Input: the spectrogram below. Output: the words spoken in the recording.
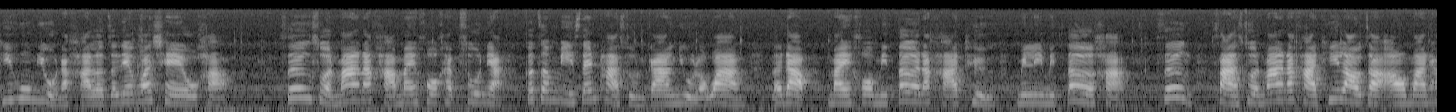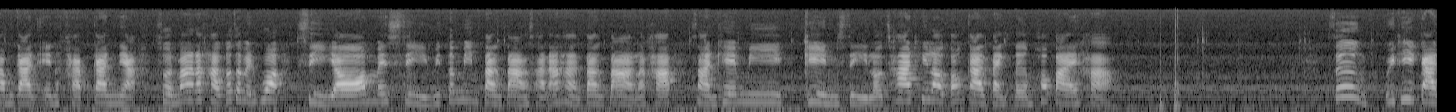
ที่หุ้มอยู่นะคะ เราจะเรียกว่าเชลค่ะ ซึ่งส่วนมากนะคะไมโครแคปซูลเนี่ยก็จะมีเส้นผ่าศูนย์กลางอยู่ระหว่าง ระดับไมโครมิเตอร์นะคะ ถึงมิลลิมิเตอร์ค่ะ ซึ่งสารส่วนมากนะคะที่เราจะเอามาทำการ encap กันเนี่ย ส่วนมากนะคะก็จะเป็นพวกสีย้อมเม็ดสีวิตามินต่างๆ สารอาหารต่างๆนะคะ สารเคมีกลิ่นสีรสชาติที่เราต้องการแต่งเติมเข้าไปค่ะ ซึ่งวิธีการ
